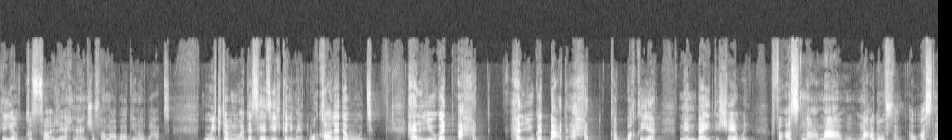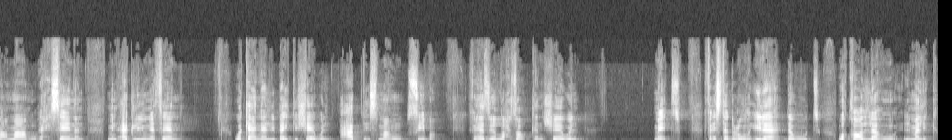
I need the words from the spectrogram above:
هي القصة اللي إحنا هنشوفها مع بعضنا البعض. بيقول الكتاب المقدس هذه الكلمات وقال داود هل يوجد أحد هل يوجد بعد أحد قد بقي من بيت شاول فأصنع معه معروفا أو أصنع معه إحسانا من أجل يوناثان؟ وكان لبيت شاول عبد اسمه صيبة. في هذه اللحظة كان شاول مات. فاستدعوه إلى داود وقال له الملك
